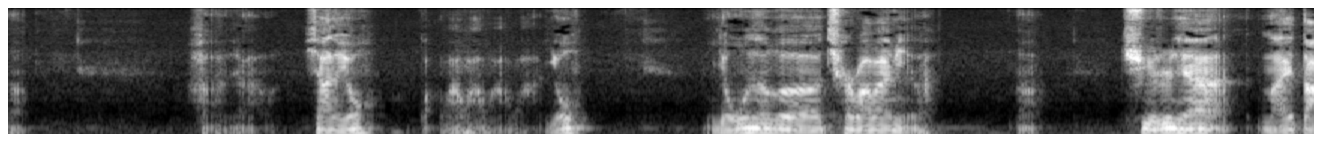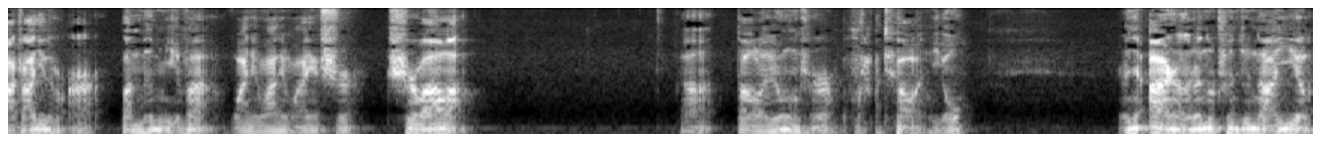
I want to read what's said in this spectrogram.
啊，好家伙，下去游，呱呱呱呱呱游，游那个千八百米的啊。去之前买一大炸鸡腿，半盆米饭，呱唧呱唧呱唧吃，吃完了啊，到了游泳池，裤衩跳下去游。人家岸上的人都穿军大衣了。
